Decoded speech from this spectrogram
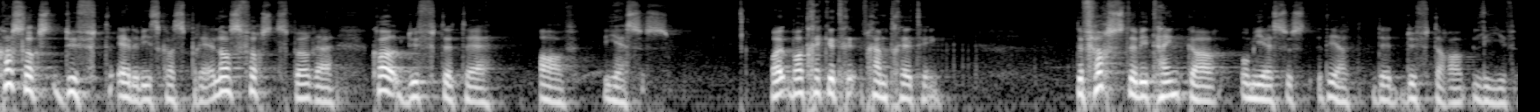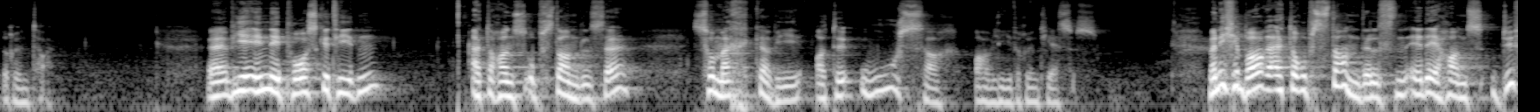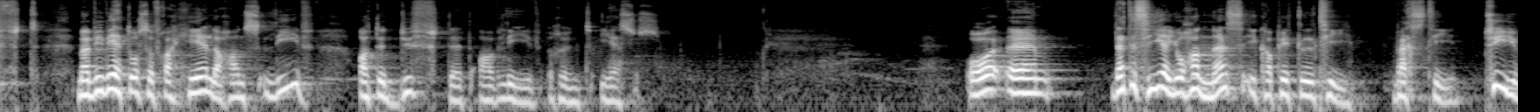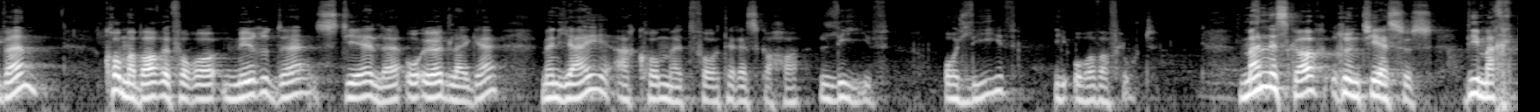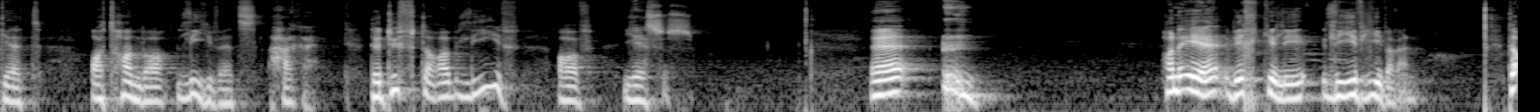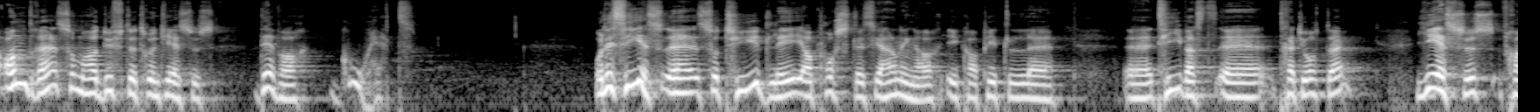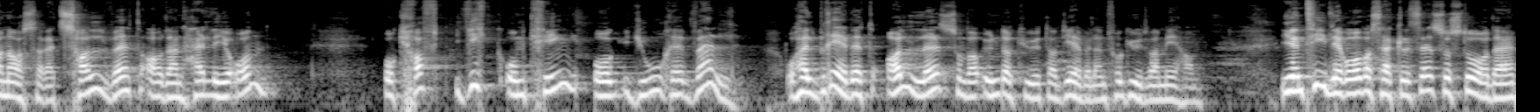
Hva slags duft er det vi skal spre? La oss først spørre hva duftet det av Jesus? Og jeg bare trekke frem tre ting. Det første vi tenker om Jesus, det er at det dufter av liv rundt ham. Eh, vi er inne i påsketiden. Etter hans oppstandelse så merker vi at det oser av liv rundt Jesus. Men ikke bare etter oppstandelsen er det hans duft, men vi vet også fra hele hans liv at det duftet av liv rundt Jesus. Og eh, Dette sier Johannes i kapittel 10, vers 10. Tyven kommer bare for å myrde, stjele og ødelegge, men jeg er kommet for at dere skal ha liv, og liv i overflod. Mennesker rundt Jesus de merket at han var livets herre. Det dufter av liv av Jesus. Eh, han er virkelig livgiveren. Det andre som har duftet rundt Jesus, det var godhet. Og Det sies eh, så tydelig i Apostles gjerninger i kapittel eh, 10, eh, vers 38. Eh, Jesus fra Nasaret, salvet av Den hellige ånd og kraft, gikk omkring og gjorde vel og helbredet alle som var underkuet av djevelen, for Gud var med ham. I en tidligere oversettelse så står det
